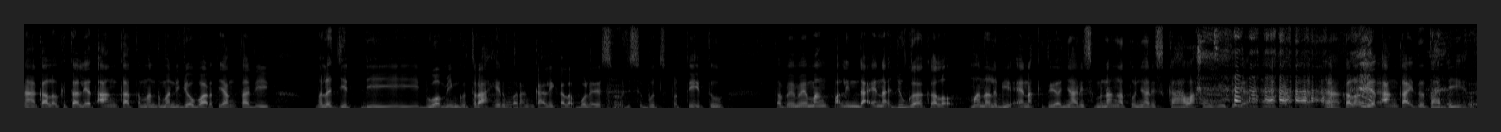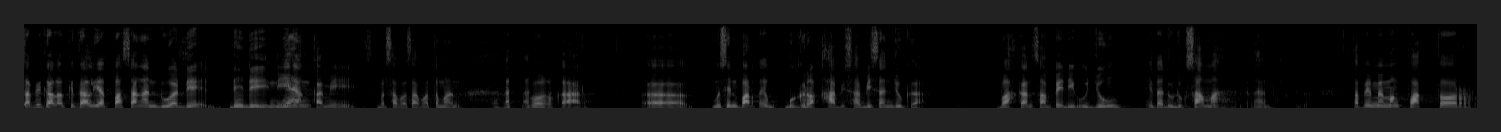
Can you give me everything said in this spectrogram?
Nah kalau kita lihat angka teman-teman di Jawa Barat yang tadi melejit di dua minggu terakhir barangkali kalau boleh disebut seperti itu. Tapi memang paling tidak enak juga kalau mana lebih enak gitu ya, nyaris menang atau nyaris kalah begitu ya. Nah kalau lihat angka itu tadi. Tapi kalau kita lihat pasangan 2D DD ini Ya. yang kami bersama-sama teman Golkar, eh, mesin partai bergerak habis-habisan juga. Bahkan sampai di ujung kita duduk sama. Kan? Tapi memang faktor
